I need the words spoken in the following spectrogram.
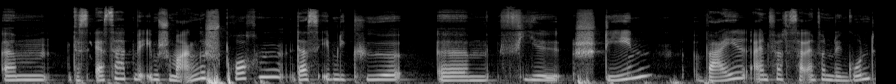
Ähm, das erste hatten wir eben schon mal angesprochen, dass eben die Kühe ähm, viel stehen, weil einfach, das hat einfach nur den Grund,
